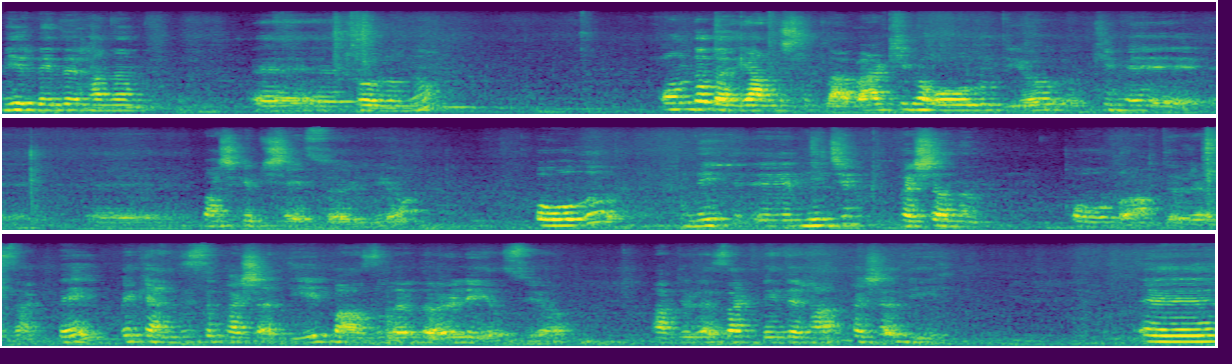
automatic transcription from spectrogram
Mir Bedirhan'ın e, torunu. Onda da yanlışlıklar var. Kimi oğlu diyor, kimi e, başka bir şey söylüyor. Oğlu ne, e, Necip Paşa'nın oğlu Abdülrezzak Bey ve kendisi paşa değil. Bazıları da öyle yazıyor. Abdülrezzak Bedirhan paşa değil. Ee,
